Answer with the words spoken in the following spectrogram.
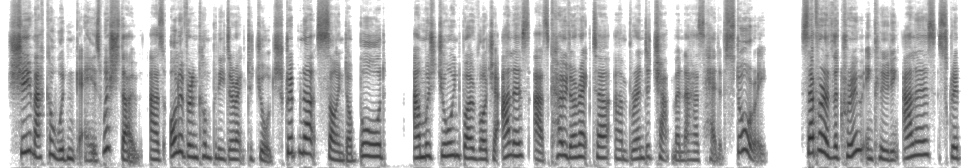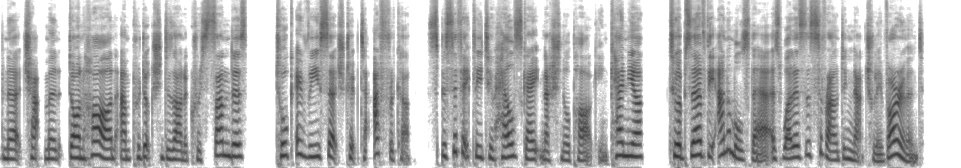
Schumacher wouldn't get his wish though, as Oliver and Company director George Scribner signed on board and was joined by Roger Allers as co-director and Brenda Chapman as head of story. Several of the crew, including Allers, Scribner, Chapman, Don Hahn, and production designer Chris Sanders, took a research trip to Africa, specifically to Hell's Gate National Park in Kenya, to observe the animals there as well as the surrounding natural environment.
